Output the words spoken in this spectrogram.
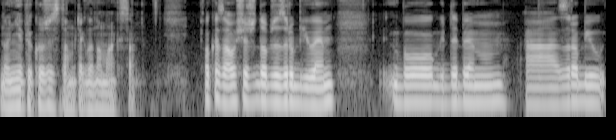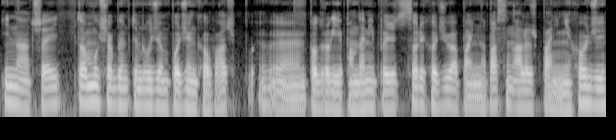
no, nie wykorzystam tego na maksa. Okazało się, że dobrze zrobiłem, bo gdybym a, zrobił inaczej, to musiałbym tym ludziom podziękować e, po drugiej pandemii, powiedzieć, sorry, chodziła pani na basen, ale już pani nie chodzi.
